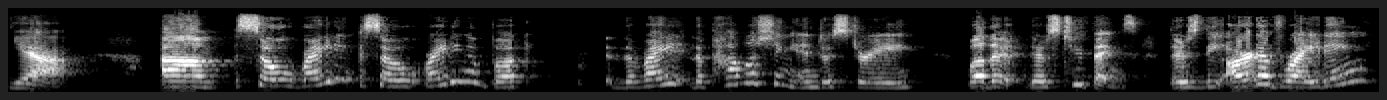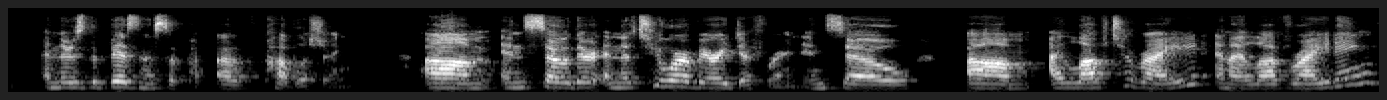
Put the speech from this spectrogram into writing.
Yeah. Um, so writing, so writing a book, the right, the publishing industry. Well, there, there's two things. There's the art of writing, and there's the business of, of publishing. Um, and so there, and the two are very different. And so um, I love to write, and I love writing.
